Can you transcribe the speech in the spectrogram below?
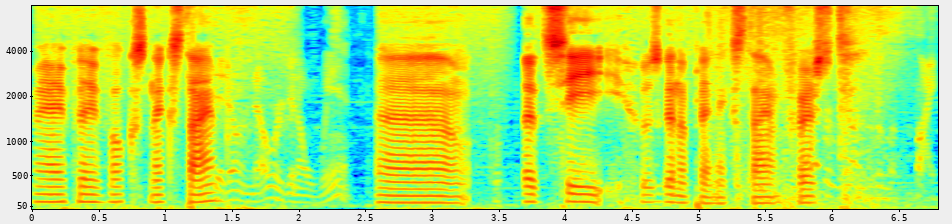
May I play Vox next time? They don't know we're gonna win. Um, let's see who's gonna play next time first. run from a fight.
